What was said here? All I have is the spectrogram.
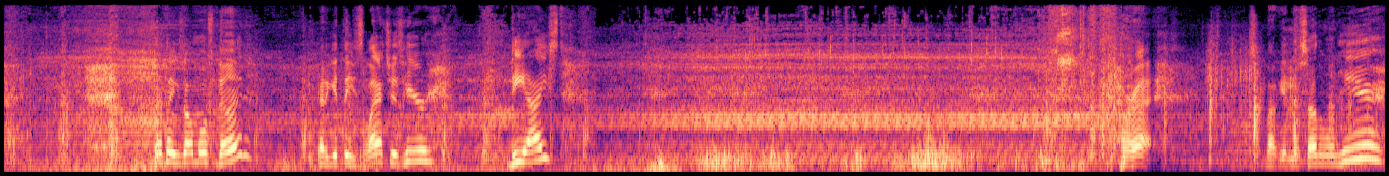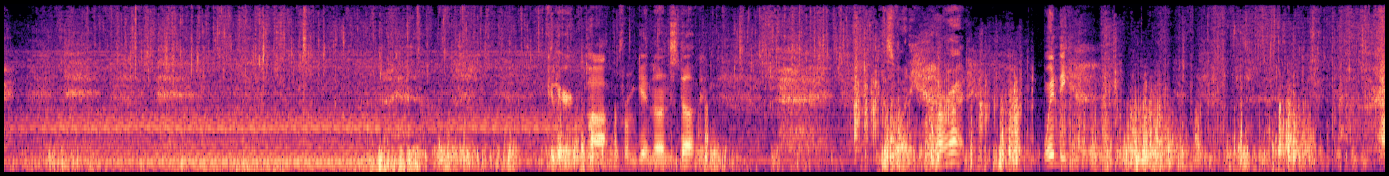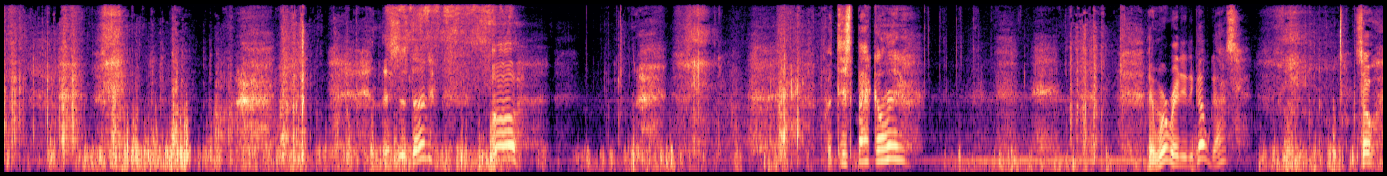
That thing's almost done. Got to get these latches here de-iced. All right. See about getting this other one here. Could hear it pop from getting unstuck. It's funny. All right. Windy. This is done. Oh. This back on. And we're ready to go, guys. So,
